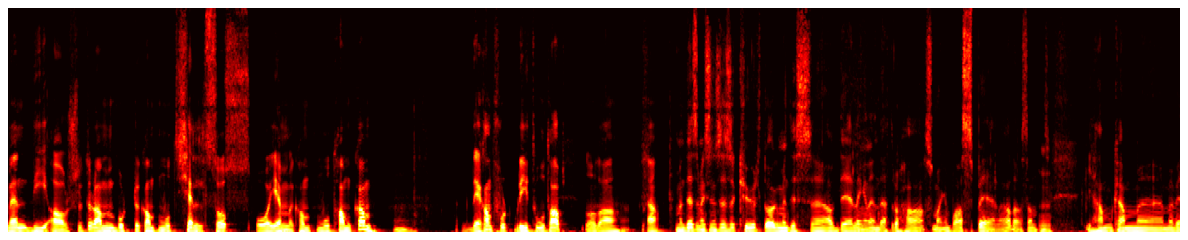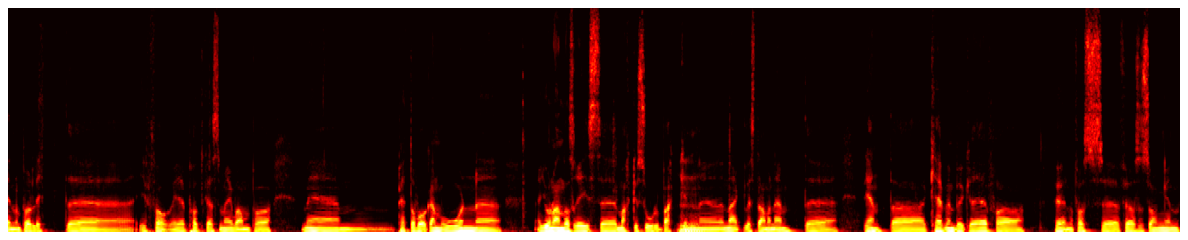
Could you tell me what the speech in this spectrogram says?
Men de avslutter da med bortekamp mot Kjelsås og hjemmekamp mot HamKam. Det kan fort bli to tap. Og da Ja. Men det som jeg syns er så kult med disse avdelingene, det er at du har så mange bra spillere. da, sant? Mm. I HamKam eh, vi vinner på litt eh, i forrige podkast som jeg var med på, med mm, Petter Vågan Moen, eh, Jon Anders Riise, Markus Solbakken, Mm. eh, Naglestad var nevnt. eh, de henta Kevin Bugre fra Hønefoss eh, før sesongen.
